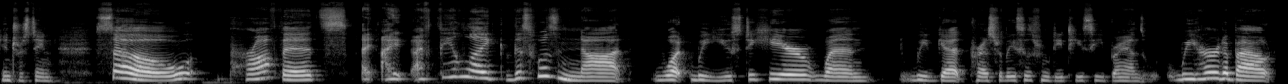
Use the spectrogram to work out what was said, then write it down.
Interesting. So, profits, I, I, I feel like this was not what we used to hear when we'd get press releases from DTC brands. We heard about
